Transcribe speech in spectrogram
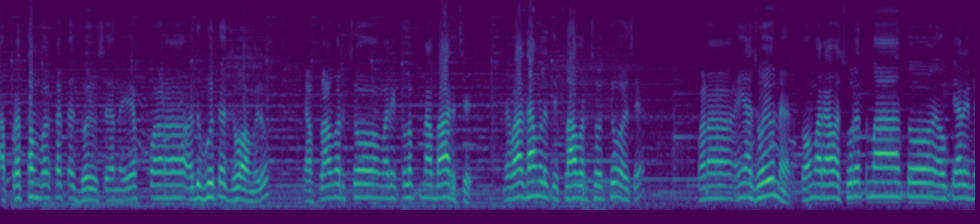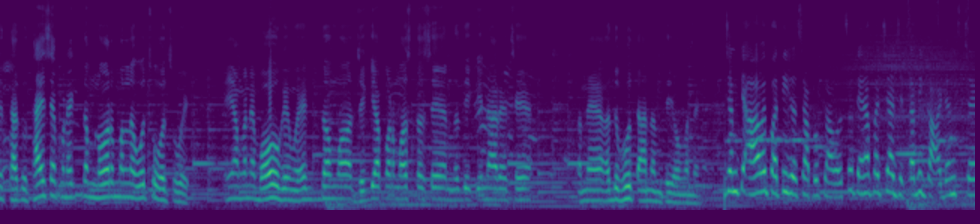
આ પ્રથમ વખત જ જોયું છે અને એ પણ અદ્ભુત જ જોવા મળ્યું કે આ ફ્લાવર શો મારી કલ્પના બહાર છે. મેં વાત સાંભળી હતી, ફ્લાવર શો થયો હશે. પણ અહીંયા જોયું ને, તો અમારે આવા સુરતમાં તો ક્યારેય નથી થતું. થાય છે, પણ એકદમ નોર્મલ ને ઓછું ઓછું હોય. અહીંયા મને બહુ ગમ્યું. એકદમ જગ્યા પણ મસ્ત છે, નદી કિનારે છે અને અદ્ભુત આનંદ થયો મને. જેમ કે આ પતી જશે આપણું ફ્લાવર શો, તેના પછી આ જેટલા બી ગાર્ડન્સ છે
